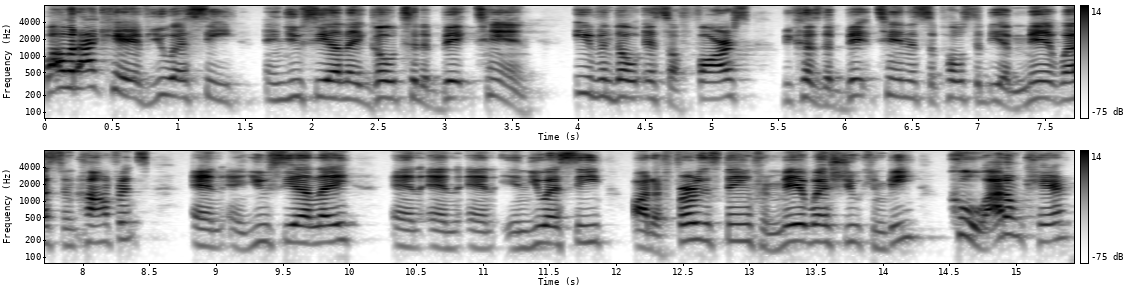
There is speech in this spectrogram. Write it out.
Why would I care if USC and UCLA go to the Big Ten even though it's a farce because the Big Ten is supposed to be a Midwestern conference, and and UCLA and and and in USC are the furthest thing from Midwest you can be. Cool, I don't care.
